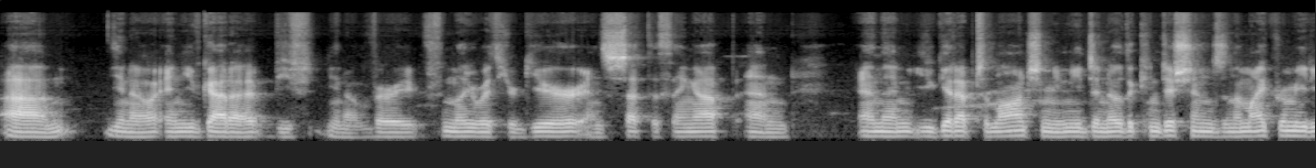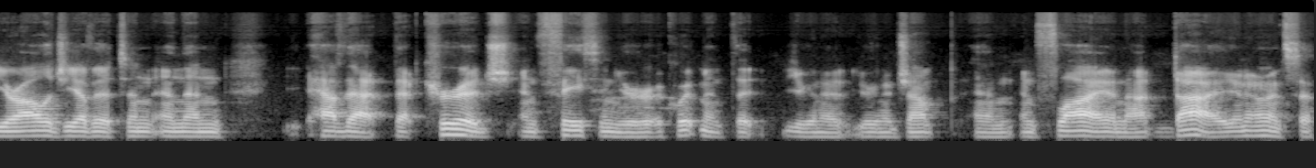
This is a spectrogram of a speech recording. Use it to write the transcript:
Um, you know, and you've got to be, you know, very familiar with your gear and set the thing up and and then you get up to launch and you need to know the conditions and the micrometeorology of it and and then have that that courage and faith in your equipment that you're gonna you're gonna jump and and fly and not die you know and so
